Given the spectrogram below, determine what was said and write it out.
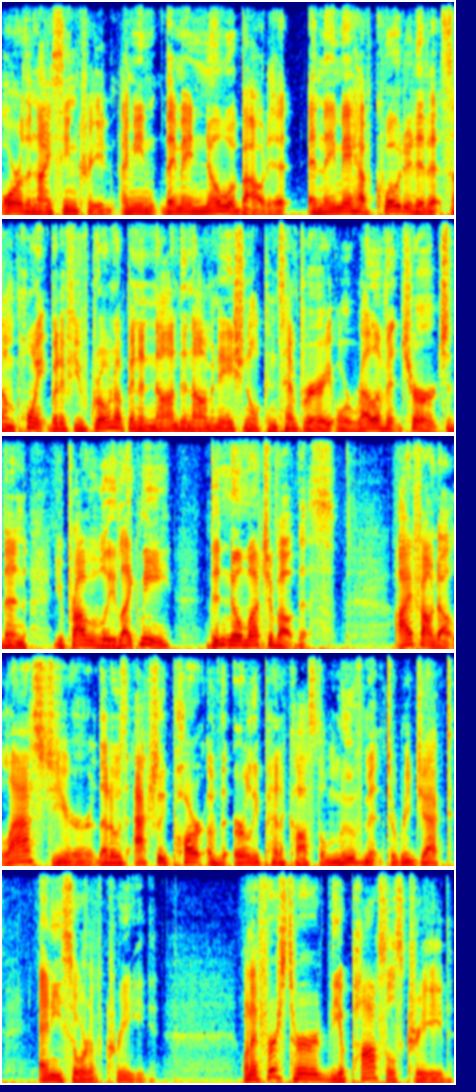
or the Nicene Creed. I mean, they may know about it and they may have quoted it at some point, but if you've grown up in a non denominational, contemporary, or relevant church, then you probably, like me, didn't know much about this. I found out last year that it was actually part of the early Pentecostal movement to reject any sort of creed. When I first heard the Apostles' Creed,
